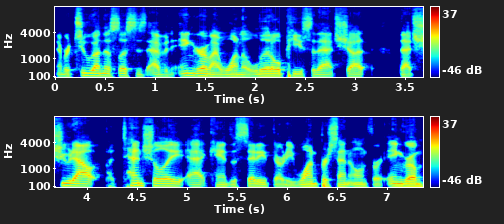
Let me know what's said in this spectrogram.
Number two on this list is Evan Engram. I won a little piece of that shut that shootout potentially at Kansas City, 31% owned for Engram.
